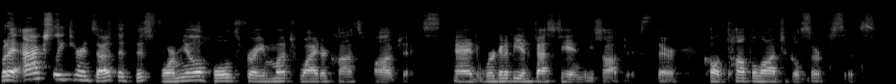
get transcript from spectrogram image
But it actually turns out that this formula holds for a much wider class of objects. And we're going to be investigating these objects. They're called topological surfaces.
